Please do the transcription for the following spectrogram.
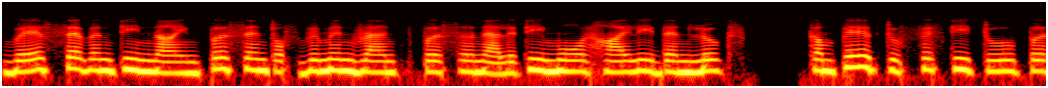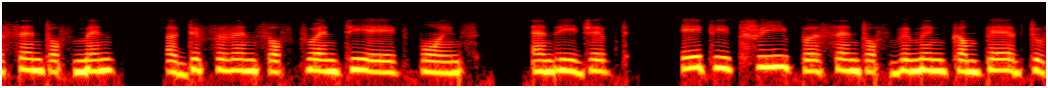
where 79% of women ranked personality more highly than looks, compared to 52% of men, a difference of 28 points, and Egypt, 83% of women compared to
